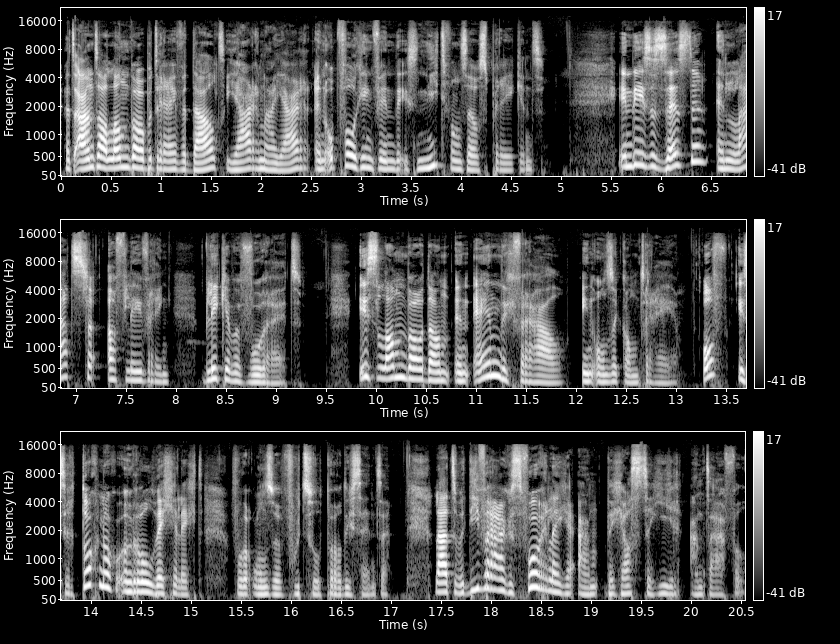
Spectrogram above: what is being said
Het aantal landbouwbedrijven daalt jaar na jaar en opvolging vinden is niet vanzelfsprekend. In deze zesde en laatste aflevering blikken we vooruit. Is landbouw dan een eindig verhaal in onze kanterijen? Of is er toch nog een rol weggelegd voor onze voedselproducenten? Laten we die vraag eens voorleggen aan de gasten hier aan tafel.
